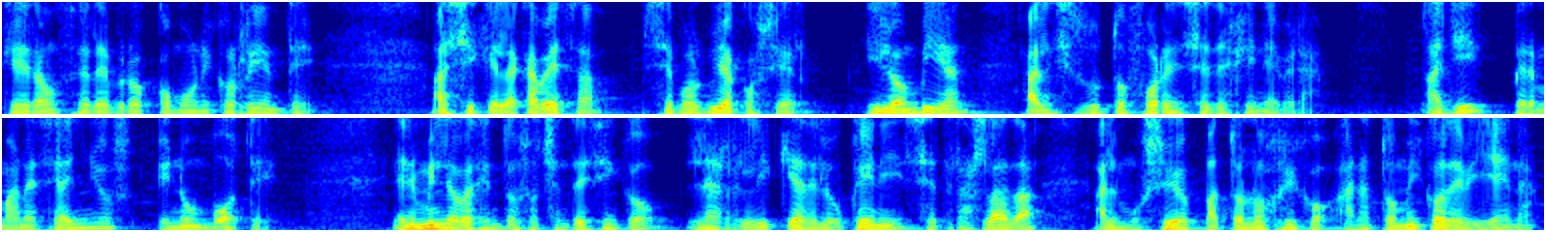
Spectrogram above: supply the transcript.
que era un cerebro común y corriente. Así que la cabeza se volvió a coser y lo envían al Instituto Forense de Ginebra. Allí permanece años en un bote. En 1985, la reliquia de Lucchini se traslada al Museo Patológico Anatómico de Viena,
